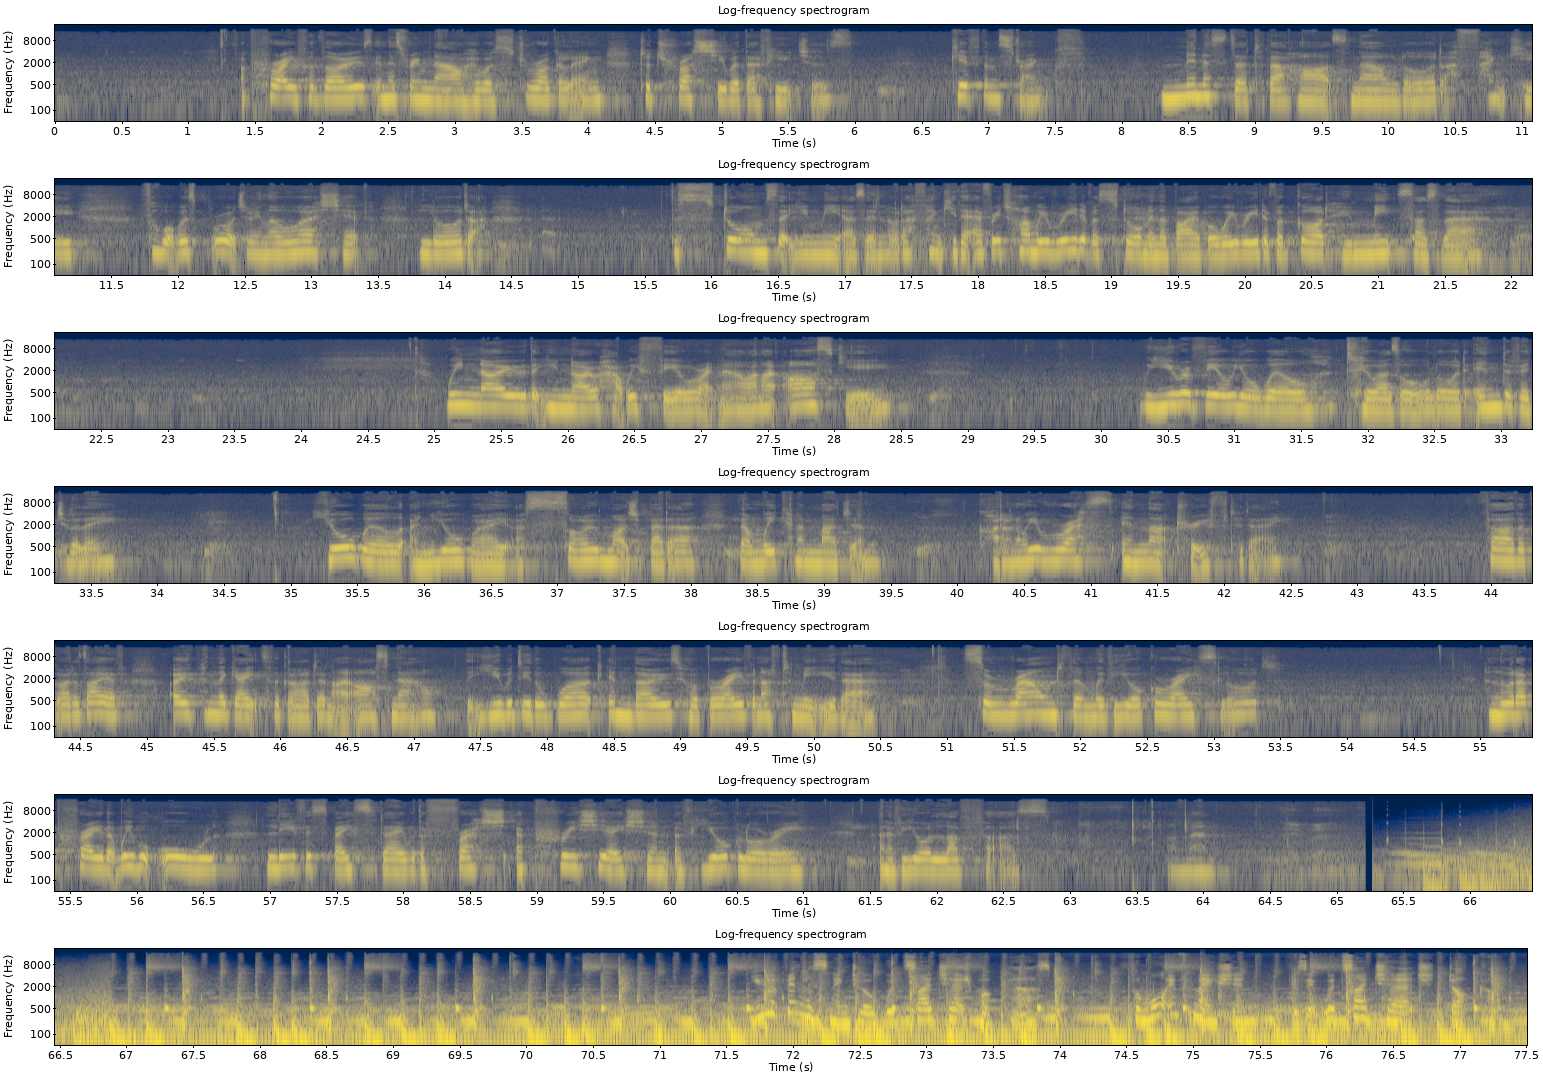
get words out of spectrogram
I pray for those in this room now who are struggling to trust you with their futures. Give them strength. Minister to their hearts now, Lord. I thank you for what was brought during the worship, Lord. The storms that you meet us in, Lord. I thank you that every time we read of a storm in the Bible, we read of a God who meets us there. We know that you know how we feel right now, and I ask you Will you reveal your will to us all, Lord, individually? Your will and your way are so much better than we can imagine. God, and we rest in that truth today. Father God, as I have opened the gates of the garden, I ask now that you would do the work in those who are brave enough to meet you there. Surround them with your grace, Lord. And Lord, I pray that we will all leave this space today with a fresh appreciation of your glory and of your love for us. Amen. You have been listening to a Woodside Church podcast. For more information, visit woodsidechurch.com.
